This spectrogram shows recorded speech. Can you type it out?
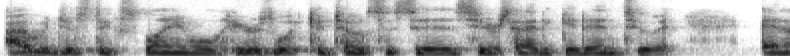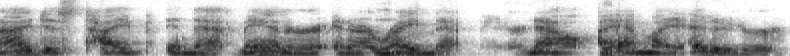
I would just explain, well, here's what ketosis is, here's how to get into it. And I just type in that manner and I mm-hmm. write in that manner. Now, yeah. I have my editor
